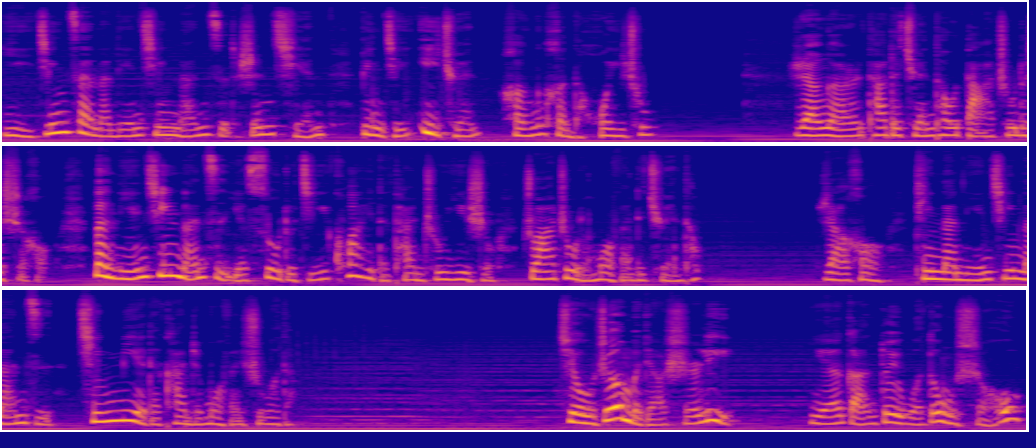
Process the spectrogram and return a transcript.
已经在那年轻男子的身前，并且一拳狠狠地挥出。然而他的拳头打出的时候，那年轻男子也速度极快地探出一手抓住了莫凡的拳头，然后听那年轻男子轻蔑地看着莫凡说道：“就这么点实力，也敢对我动手？”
